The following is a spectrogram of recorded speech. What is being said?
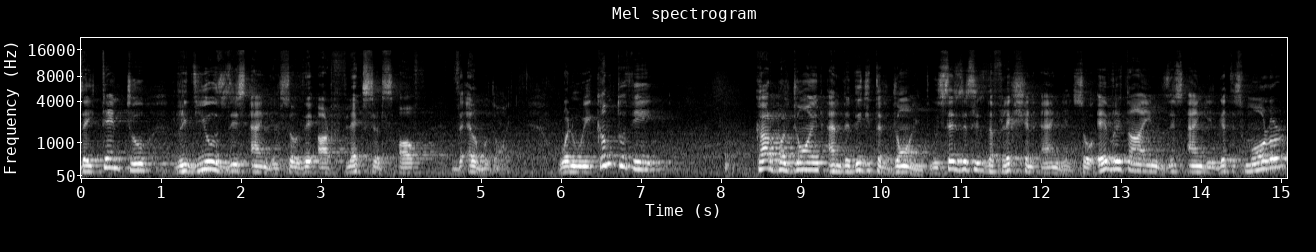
they tend to reduce this angle, so they are flexors of the elbow joint. When we come to the carpal joint and the digital joint, we say this is the flexion angle. So every time this angle gets smaller,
